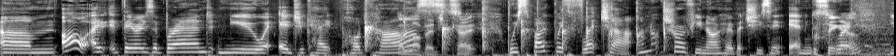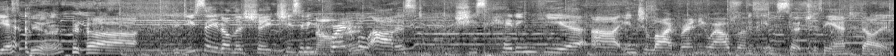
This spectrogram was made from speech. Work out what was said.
Um, oh, I, there is a brand new Educate podcast. I love Educate. We spoke with Fletcher. I'm not sure if you know her, but she's an, The singer? incredible. Yeah. Yeah. Did you see it on the sheet? She's an No. incredible artist. She's heading here uh, in July, brand new album, In Search of the Antidote.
